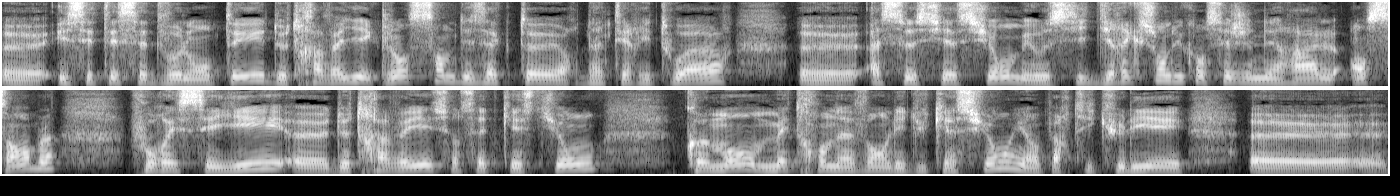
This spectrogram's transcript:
et c'était cette volonté de travailler avec l'ensemble des acteurs d'un territoire, association, mais aussi direction du conseil général ensemble pour essayer euh, de travailler sur cette question comment mettre en avant l'éducation et en particulier euh,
